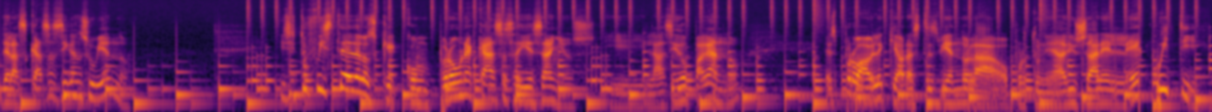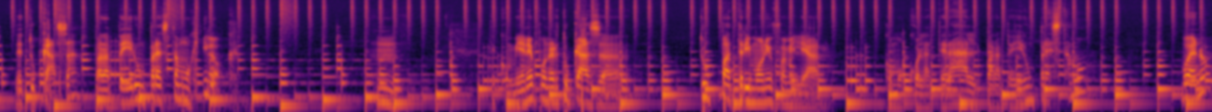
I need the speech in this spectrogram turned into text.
de las casas sigan subiendo. Y si tú fuiste de los que compró una casa hace 10 años y la has ido pagando, es probable que ahora estés viendo la oportunidad de usar el equity de tu casa para pedir un préstamo HELOC. Hmm. ¿Te conviene poner tu casa, tu patrimonio familiar, como colateral para pedir un préstamo? Bueno,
